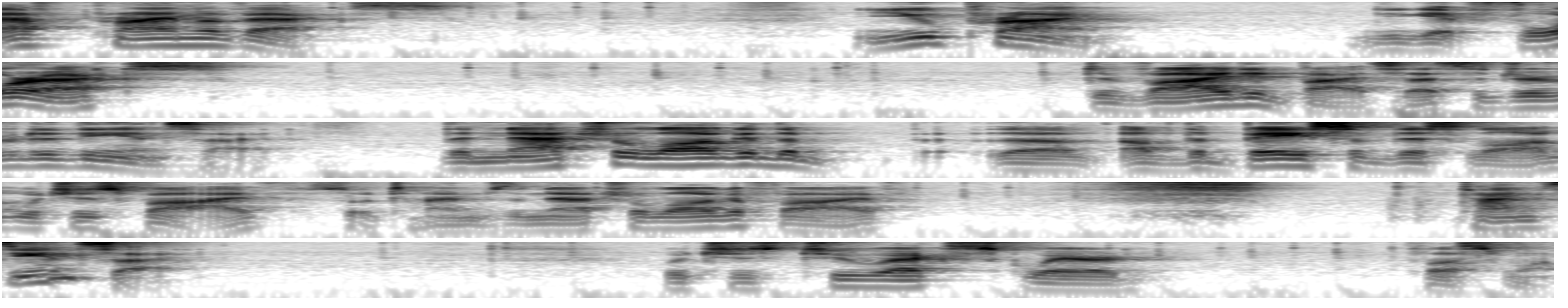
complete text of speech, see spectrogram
f prime of x, u prime, you get 4x divided by, so that's the derivative of the inside, the natural log of the, the, of the base of this log, which is 5, so times the natural log of 5, times the inside, which is 2x squared plus 1.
